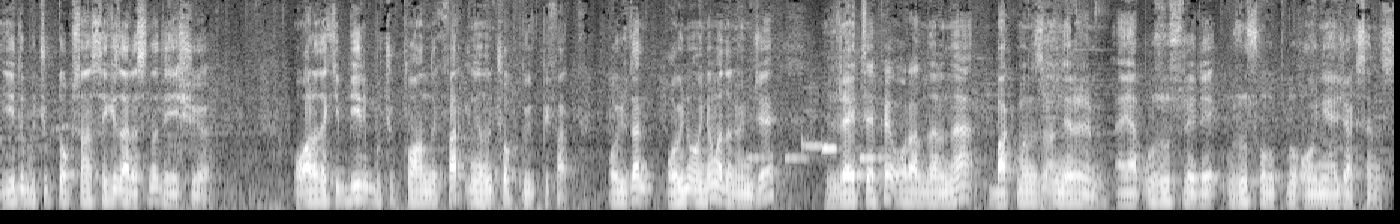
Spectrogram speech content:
97,5-98 arasında değişiyor. O aradaki bir buçuk puanlık fark inanın çok büyük bir fark. O yüzden oyunu oynamadan önce RTP oranlarına bakmanızı öneririm. Eğer uzun süreli, uzun soluklu oynayacaksanız.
